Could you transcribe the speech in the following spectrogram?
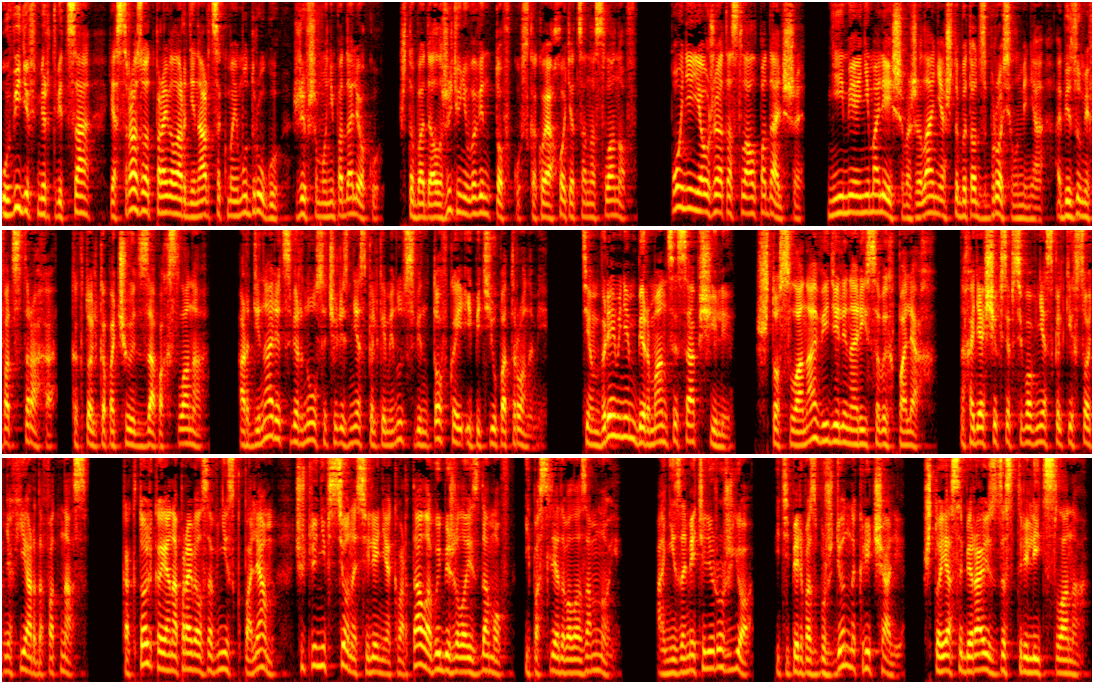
Увидев мертвеца, я сразу отправил ординарца к моему другу, жившему неподалеку, чтобы одолжить у него винтовку, с какой охотятся на слонов. Пони я уже отослал подальше, не имея ни малейшего желания, чтобы тот сбросил меня, обезумев от страха, как только почует запах слона. Ординарец вернулся через несколько минут с винтовкой и пятью патронами. Тем временем бирманцы сообщили, что слона видели на рисовых полях, находящихся всего в нескольких сотнях ярдов от нас. Как только я направился вниз к полям, чуть ли не все население квартала выбежало из домов и последовало за мной. Они заметили ружье и теперь возбужденно кричали, что я собираюсь застрелить слона.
